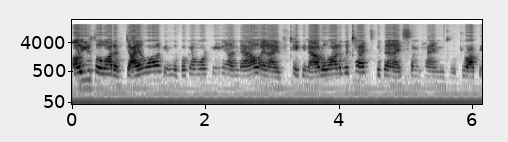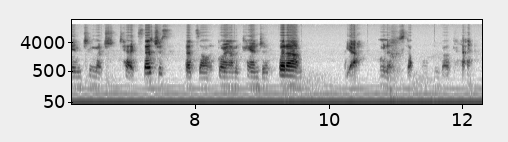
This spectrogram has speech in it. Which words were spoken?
I'll use a lot of dialogue in the book I'm working on now, and I've taken out a lot of the text, but then I sometimes will drop in too much text. That's just that's going on a tangent, but um, yeah. I'm gonna stop talking about that.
